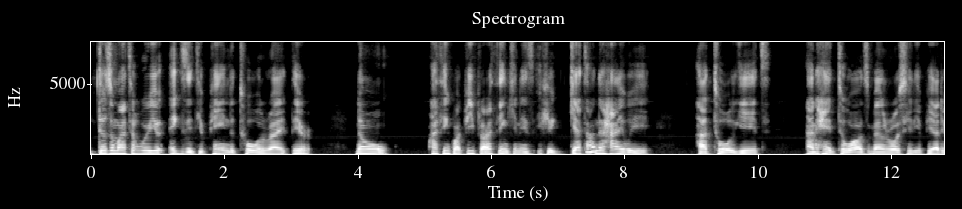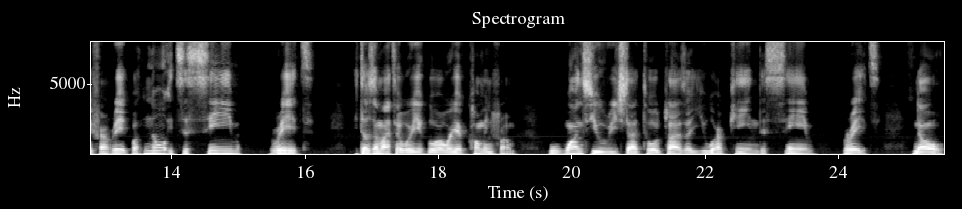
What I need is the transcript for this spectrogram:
It doesn't matter where you exit, you're paying the toll right there. Now, I think what people are thinking is if you get on the highway at toll gate and head towards Melrose Hill, you pay a different rate. But no, it's the same rate. It doesn't matter where you go or where you're coming from once you reach that toll plaza, you are paying the same rate. Now,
